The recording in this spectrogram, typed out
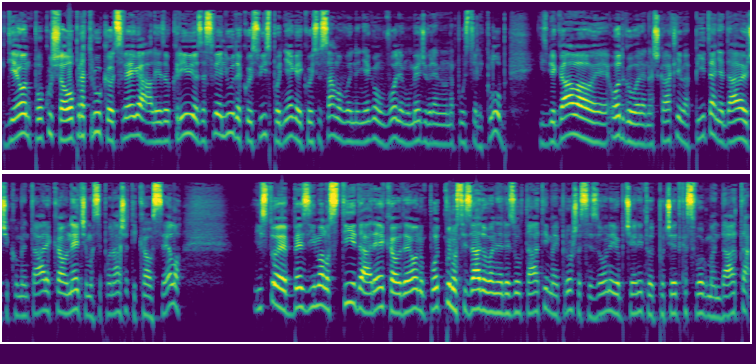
gdje je on pokušao oprat ruke od svega, ali je okrivio za sve ljude koji su ispod njega i koji su samovoljno njegovom voljom u međuvremenu napustili klub. Izbjegavao je odgovore na škakljiva pitanja, davajući komentare kao nećemo se ponašati kao selo. Isto je bez imalo stida rekao da je on u potpunosti zadovoljan rezultatima i prošle sezone i općenito od početka svog mandata,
